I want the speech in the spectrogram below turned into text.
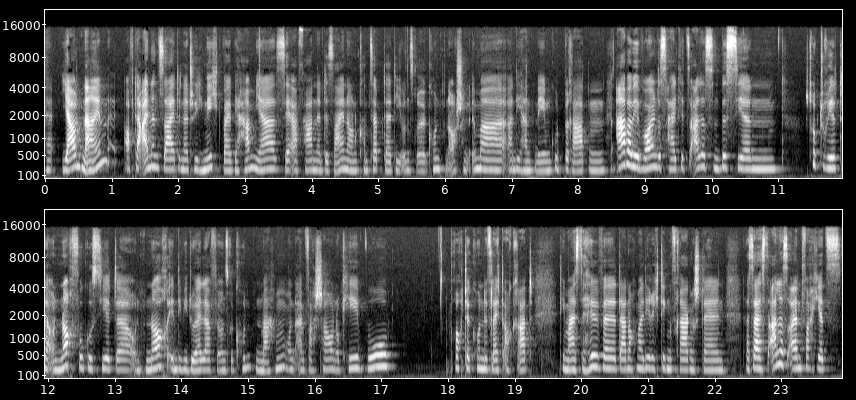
Äh, ja und nein. Auf der einen Seite natürlich nicht, weil wir haben ja sehr erfahrene Designer und Konzepter, die unsere Kunden auch schon immer an die Hand nehmen, gut beraten. Aber wir wollen das halt jetzt alles ein bisschen strukturierter und noch fokussierter und noch individueller für unsere Kunden machen und einfach schauen, okay, wo braucht der Kunde vielleicht auch gerade die meiste Hilfe, da nochmal die richtigen Fragen stellen. Das heißt, alles einfach jetzt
